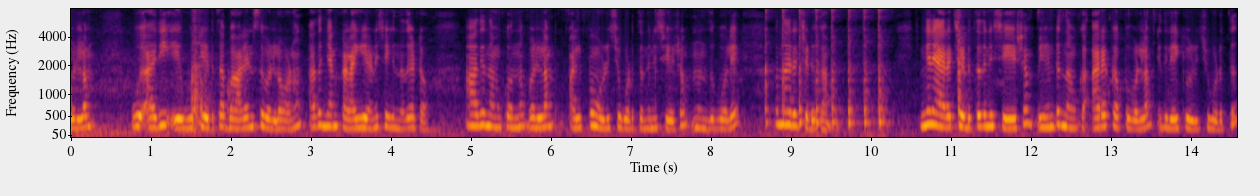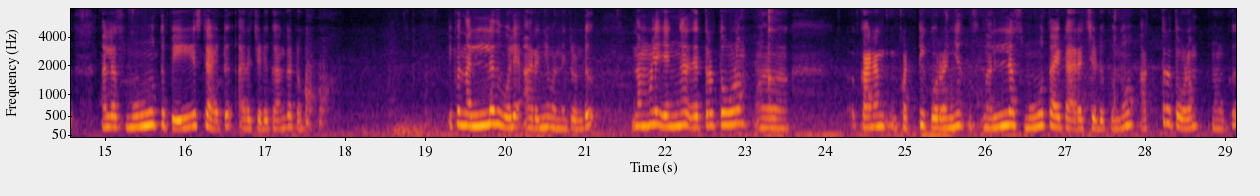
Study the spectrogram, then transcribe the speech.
വെള്ളം അരി ഊറ്റിയെടുത്ത ബാലൻസ് വെള്ളമാണ്. അത് ഞാൻ കളയുകയാണ് ചെയ്യുന്നത് കേട്ടോ. ആദ്യം നമുക്കൊന്ന് വെള്ളം അല്പം ഒഴിച്ചു കൊടുത്തതിന് ശേഷം ഇതുപോലെ ഒന്ന് അരച്ചെടുക്കാം. ഇങ്ങനെ അരച്ചെടുത്തതിന് ശേഷം വീണ്ടും നമുക്ക് അര കപ്പ് വെള്ളം ഇതിലേക്ക് ഒഴിച്ചു കൊടുത്ത് നല്ല സ്മൂത്ത് പേസ്റ്റായിട്ട് അരച്ചെടുക്കാം കേട്ടോ. ഇപ്പം നല്ലതുപോലെ അരഞ്ഞു വന്നിട്ടുണ്ട്. നമ്മൾ എങ്ങ എത്രത്തോളം കനം കട്ടി കുറഞ്ഞ് നല്ല സ്മൂത്തായിട്ട് അരച്ചെടുക്കുന്നു അത്രത്തോളം നമുക്ക്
